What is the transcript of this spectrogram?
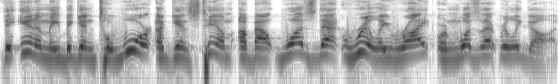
the enemy began to war against him about was that really right or was that really God?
